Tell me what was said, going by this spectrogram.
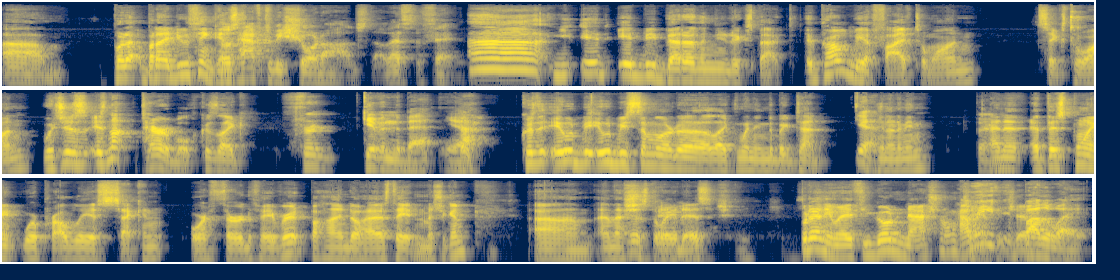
Um, but but I do think Those have to be short odds, though. That's the thing. uh, it it'd be better than you'd expect. It'd probably be a five to one, six to one, which is is not terrible because like For given the bet, yeah. Because it would be it would be similar to like winning the Big Ten. Yeah. You know what I mean? fair And at, at this point, we're probably a second or third favorite behind Ohio State and Michigan, um, and that's just the way it is. But anyway, if you go national How many, by the way,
